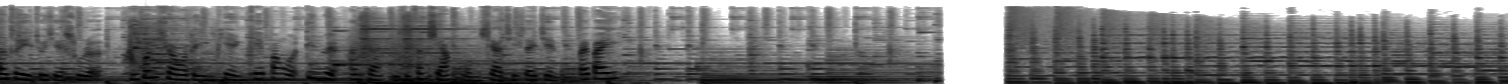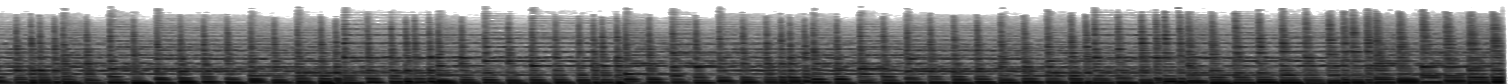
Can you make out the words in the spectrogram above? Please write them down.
到这里就结束了。如果你喜欢我的影片，可以帮我订阅、按赞以及分享。我们下期再见，拜拜。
